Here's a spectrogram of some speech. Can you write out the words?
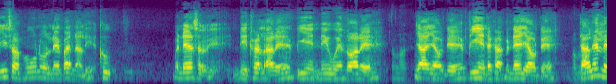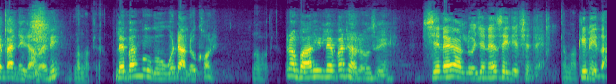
ကြီးဆိုဘုန်းတို့လဲပတ်တာလေအခု မနေ့ဆိုရင်နေထွက်လာတယ်ပြီးရင်နေဝင်သွားတယ်မှန်ပါဗျာညရောက်တယ်ပြီးရင်တစ်ခါမနေ့ရောက်တယ်ဒါလည်းလဲပတ်နေတာပဲလေမှန်ပါဗျာလဲပတ်မှုကိုဝတ္တလို့ခေါ်တယ်မှန်ပါဗျာအဲ့တော့ဘာဒီလဲပတ်တာတော့ဆိုရင်ရှင်တဲ့ကလိုချင်တဲ့စိတ်တွေဖြစ်တယ်မှန်ပါကိလေသာ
